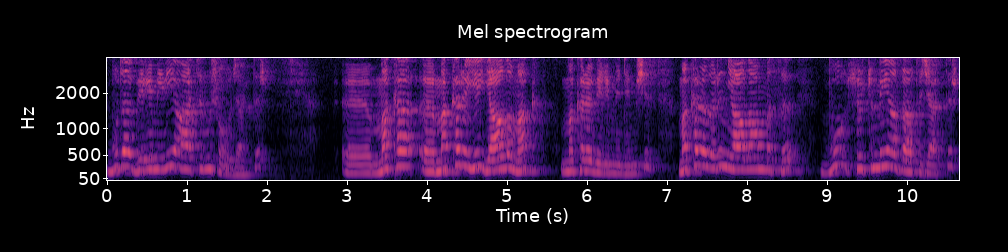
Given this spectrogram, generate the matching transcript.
Bu da verimliliği artırmış olacaktır. Ee, maka, e, makarayı yağlamak, makara verimi demişiz. Makaraların yağlanması bu sürtünmeyi azaltacaktır.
